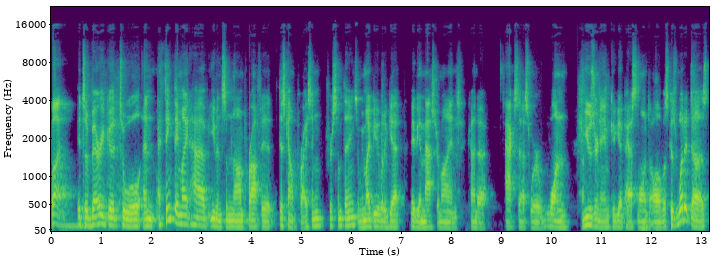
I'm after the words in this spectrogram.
But it's a very good tool. And I think they might have even some nonprofit discount pricing for some things. And we might be able to get maybe a mastermind kind of access where one username could get passed along to all of us. Because what it does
